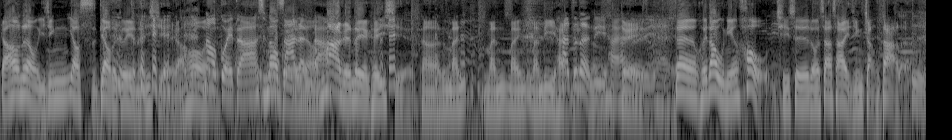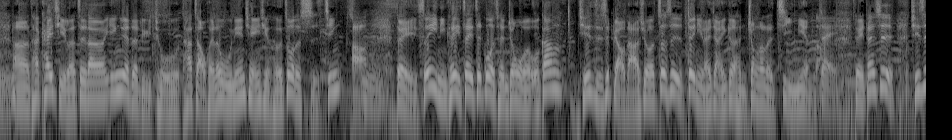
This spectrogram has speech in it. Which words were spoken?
然后那种已经要死掉的歌也能写，然后闹鬼的啊，闹鬼的啊，骂人的也可以写，啊，是蛮蛮蛮蛮厉害的，他真的很厉害，对，但回到五年后，其实罗莎莎已经长大了，嗯。啊，她开启了这张音乐的旅途，她找回了五年前一起合作的史经啊，对，所以你可以在这过程中，我我刚其实只是表达。说这是对你来讲一个很重要的纪念了，对。对，但是其实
